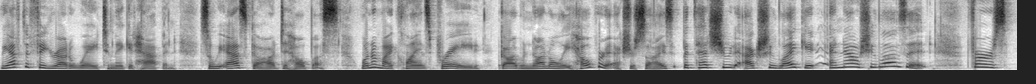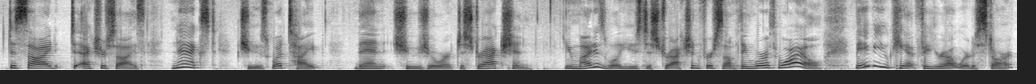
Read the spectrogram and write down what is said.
we have to figure out a way to make it happen. So we ask God to help us. One of my clients prayed God would not only help her to exercise, but that she would actually like it, and now she loves it. First, decide to exercise. Next, choose what type then choose your distraction. You might as well use distraction for something worthwhile. Maybe you can't figure out where to start.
